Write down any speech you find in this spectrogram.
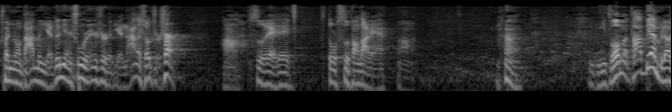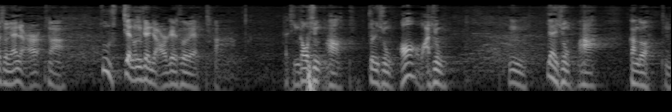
穿装打扮也跟念书人似的，也拿个小纸扇啊，四位这都是四方大脸啊，哼，你琢磨他变不了小圆脸啊，都是见棱见角这四位啊，这挺高兴啊，专兄哦，瓦兄，嗯，燕兄啊，刚哥，嗯。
